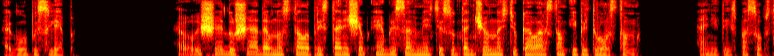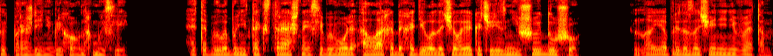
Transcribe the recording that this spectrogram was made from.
а глупый слеп. Высшая душа давно стала пристанищем Эблиса вместе с утонченностью, коварством и притворством. Они-то и способствуют порождению греховных мыслей. Это было бы не так страшно, если бы воля Аллаха доходила до человека через низшую душу. Но ее предназначение не в этом.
